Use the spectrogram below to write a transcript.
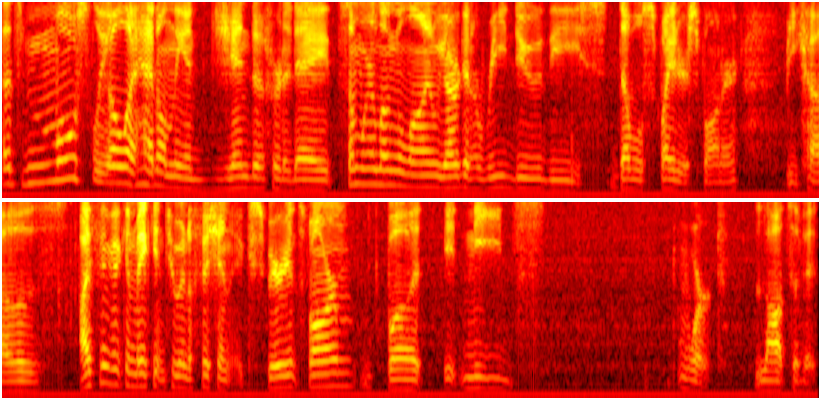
that's mostly all I had on the agenda for today. Somewhere along the line, we are going to redo the double spider spawner because I think I can make it into an efficient experience farm, but it needs work. Lots of it.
